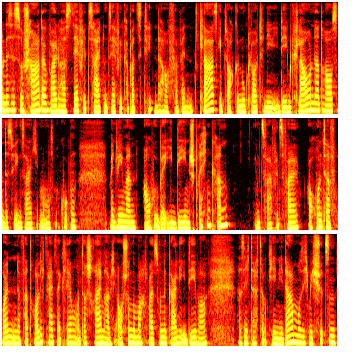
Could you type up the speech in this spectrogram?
Und es ist so schade, weil du hast sehr viel Zeit und sehr viel Kapazitäten darauf verwendet. Klar, es gibt auch genug Leute, die Ideen klauen da draußen. Deswegen sage ich immer, muss man gucken, mit wem man auch über Ideen sprechen kann im Zweifelsfall auch unter Freunden eine Vertraulichkeitserklärung unterschreiben. Habe ich auch schon gemacht, weil es so eine geile Idee war, dass ich dachte, okay, nee, da muss ich mich schützen.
